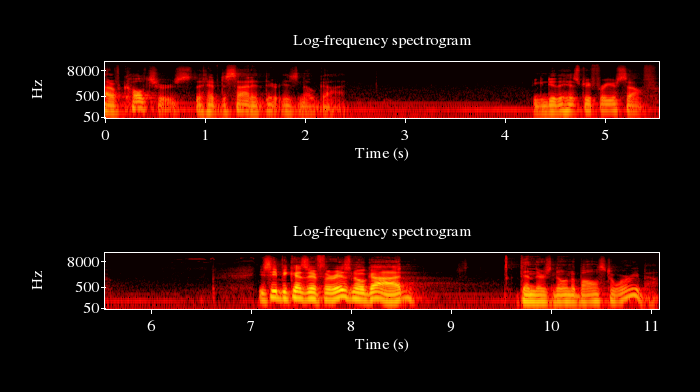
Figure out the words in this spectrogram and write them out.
out of cultures that have decided there is no God. You can do the history for yourself. You see, because if there is no God, then there's no Nabals to worry about.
